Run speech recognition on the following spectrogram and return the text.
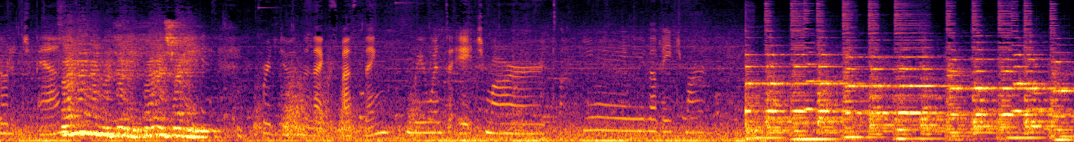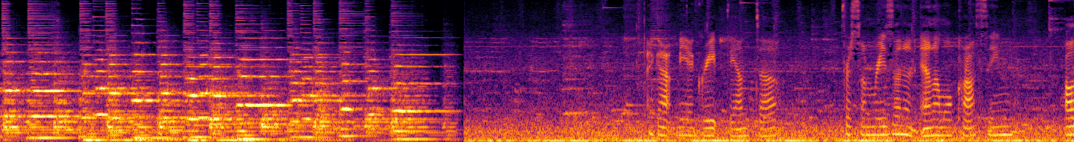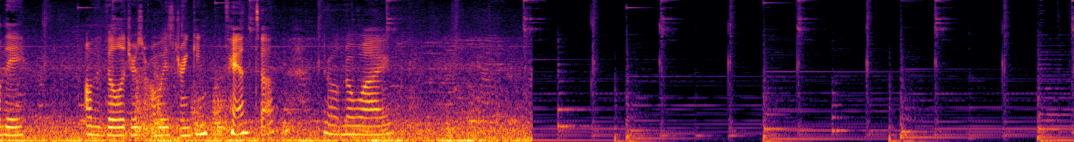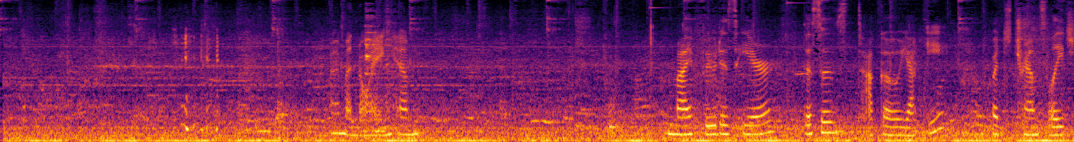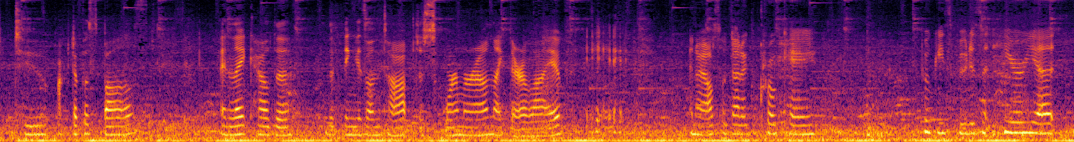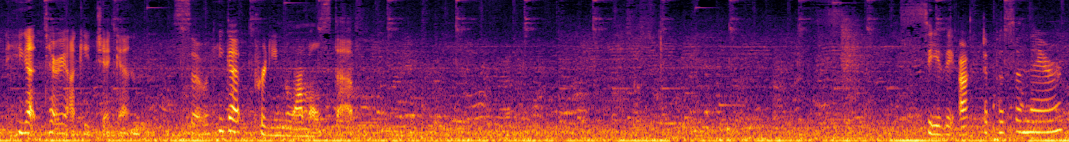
go to Japan. Final number 34 is ready. We're doing the next best thing. We went to H Mart. Yay, love H Mart. I got me a grape Fanta. For some reason in Animal Crossing, all the all the villagers are always drinking Fanta. I don't know why. I'm annoying him. My food is here. This is takoyaki, which translates to octopus balls. I like how the the thing is on top, just squirm around like they're alive. and I also got a croquet. Pookie's food isn't here yet. He got teriyaki chicken. So he got pretty normal stuff. See the octopus in there?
